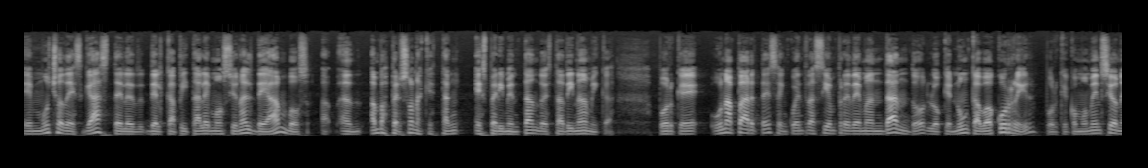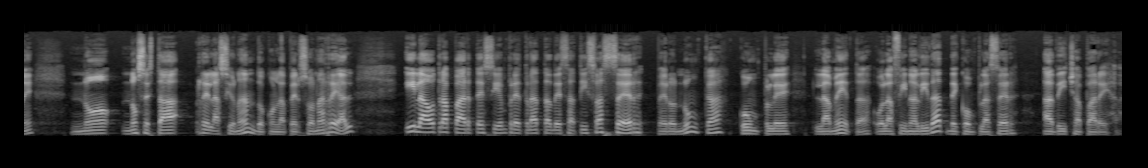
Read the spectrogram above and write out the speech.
en mucho desgaste del capital emocional de ambos, ambas personas que están experimentando esta dinámica. Porque una parte se encuentra siempre demandando lo que nunca va a ocurrir, porque como mencioné, no, no se está relacionando con la persona real, y la otra parte siempre trata de satisfacer, pero nunca cumple la meta o la finalidad de complacer a dicha pareja.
